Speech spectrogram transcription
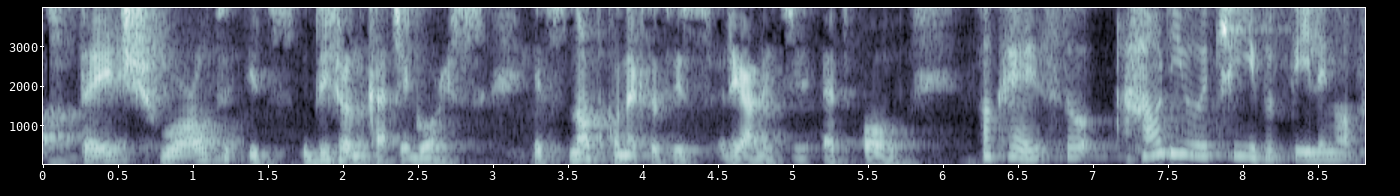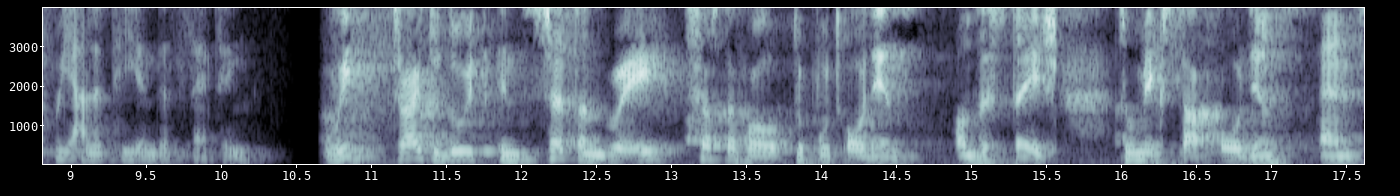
stage world, it's different categories. It's not connected with reality at all. Okay, so how do you achieve a feeling of reality in this setting? We try to do it in certain way. First of all, to put audience on the stage to mix up audience and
